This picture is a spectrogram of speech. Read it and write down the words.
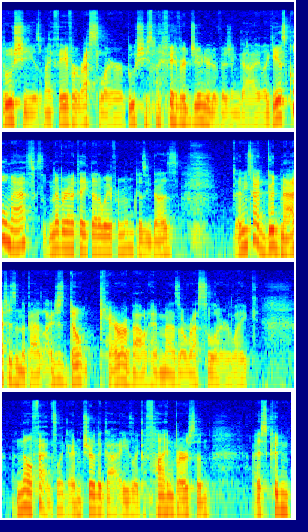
Bushi is my favorite wrestler, or Bushi's my favorite junior division guy. Like he has cool masks. I'm never gonna take that away from him because he does, and he's had good matches in the past. I just don't care about him as a wrestler. Like, no offense. Like I'm sure the guy, he's like a fine person. I just couldn't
